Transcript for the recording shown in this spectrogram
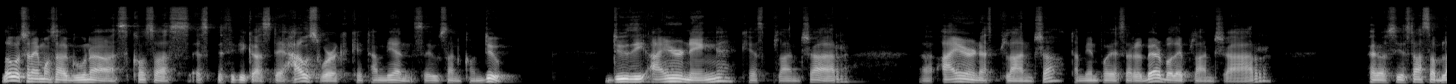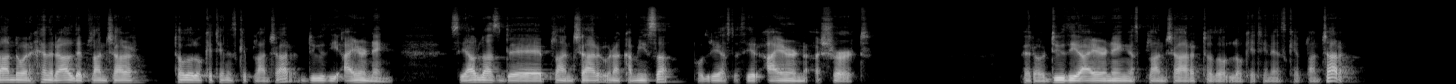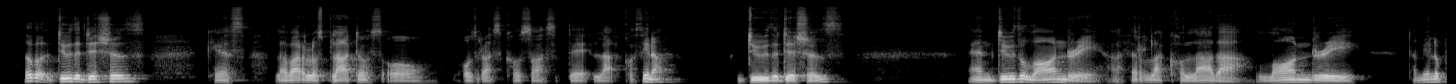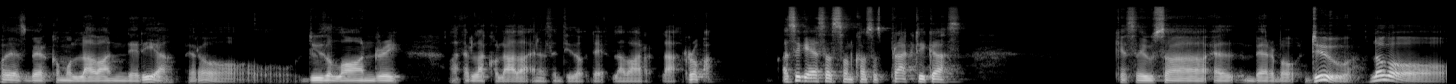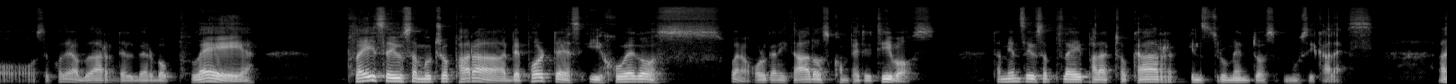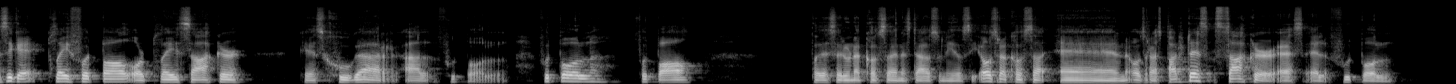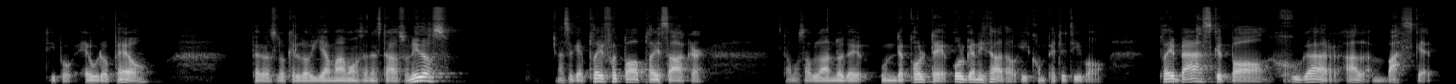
Luego tenemos algunas cosas específicas de housework que también se usan con do. Do the ironing, que es planchar. Uh, iron es plancha, también puede ser el verbo de planchar. Pero si estás hablando en general de planchar todo lo que tienes que planchar, do the ironing. Si hablas de planchar una camisa, podrías decir iron a shirt. Pero do the ironing es planchar todo lo que tienes que planchar. Luego, do the dishes, que es lavar los platos o otras cosas de la cocina do the dishes, and do the laundry, hacer la colada. Laundry, también lo puedes ver como lavandería, pero do the laundry, hacer la colada en el sentido de lavar la ropa. Así que esas son cosas prácticas que se usa el verbo do. Luego se puede hablar del verbo play. Play se usa mucho para deportes y juegos bueno, organizados competitivos. También se usa play para tocar instrumentos musicales. Así que play football o play soccer, que es jugar al fútbol. Fútbol, fútbol, puede ser una cosa en Estados Unidos y otra cosa en otras partes. Soccer es el fútbol tipo europeo, pero es lo que lo llamamos en Estados Unidos. Así que play football, play soccer. Estamos hablando de un deporte organizado y competitivo. Play basketball, jugar al básquet.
